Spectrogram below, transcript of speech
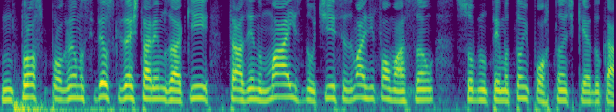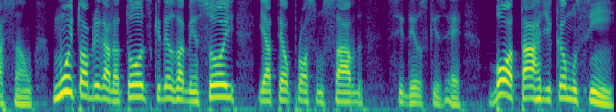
no próximo programa, se Deus quiser, estaremos aqui trazendo mais notícias, mais informação sobre um tema tão importante que é educação. Muito obrigado a todos, que Deus abençoe e até o próximo sábado, se Deus quiser. Boa tarde, Camusim.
